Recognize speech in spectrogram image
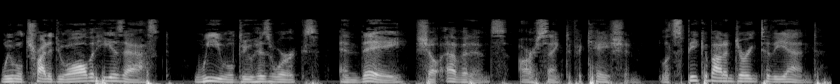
we will try to do all that He has asked. We will do His works and they shall evidence our sanctification. Let's speak about enduring to the end.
